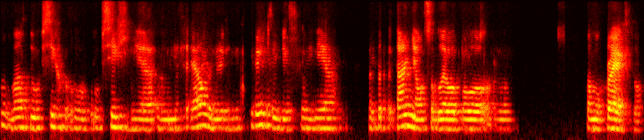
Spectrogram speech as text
Власне, у всіх у у всіх є е, матеріали відкриті, якщо є запитання, особливо по тому проекту.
